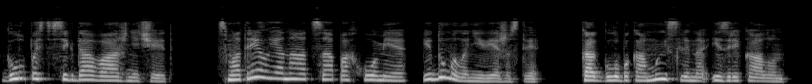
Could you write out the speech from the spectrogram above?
глупость всегда важничает, Смотрел я на отца Пахомия и думал о невежестве. Как глубокомысленно изрекал он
